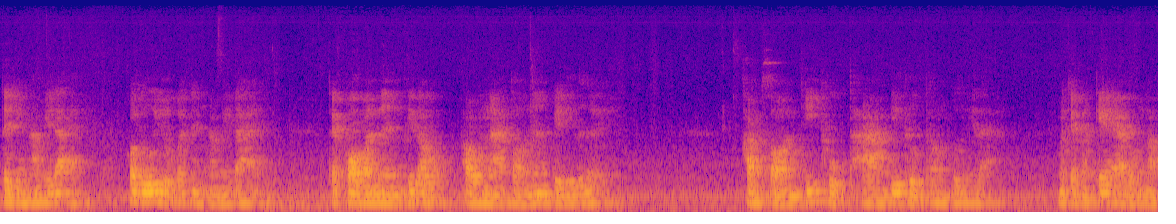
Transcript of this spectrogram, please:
แต่ยังทำไม่ได้ ก็รู้อยู่ว่ายังทำไม่ได้ แต่พอวันหนึ่งที่เราภาวนาต่อเนื่องไปเรื่อยๆคำสอนที่ถูกทางที่ถูกต้องพวกนี้แหละ มันจะมาแก้อารมณ์เรา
